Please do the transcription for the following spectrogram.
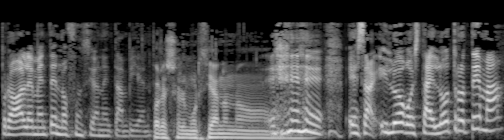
probablemente no funcionen tan bien. Por eso el murciano no. Exacto. Y luego está el otro tema,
